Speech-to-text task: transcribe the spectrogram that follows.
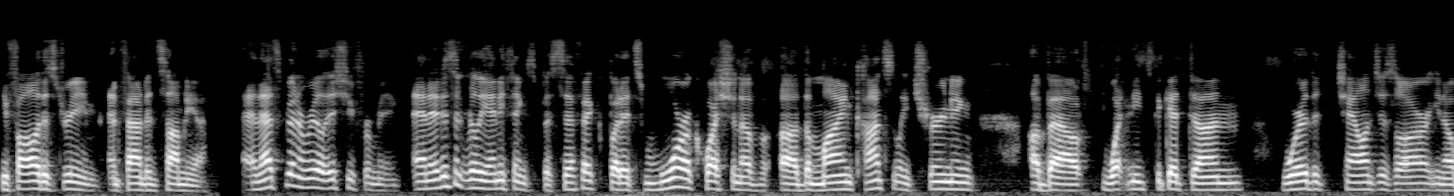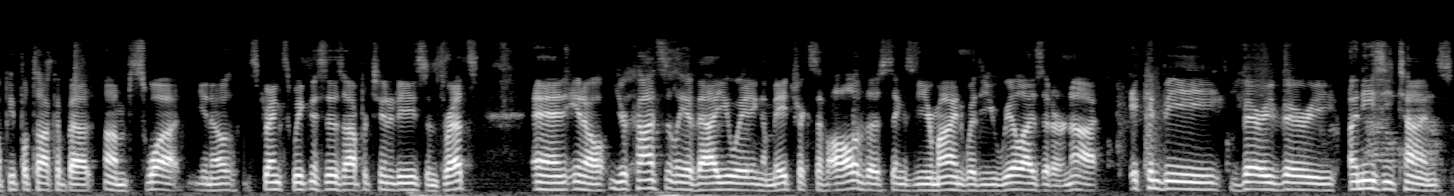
He followed his dream and found insomnia. And that's been a real issue for me. And it isn't really anything specific, but it's more a question of uh, the mind constantly churning about what needs to get done, where the challenges are. You know, people talk about um, SWOT, you know, strengths, weaknesses, opportunities, and threats. And, you know, you're constantly evaluating a matrix of all of those things in your mind, whether you realize it or not it can be very, very uneasy times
